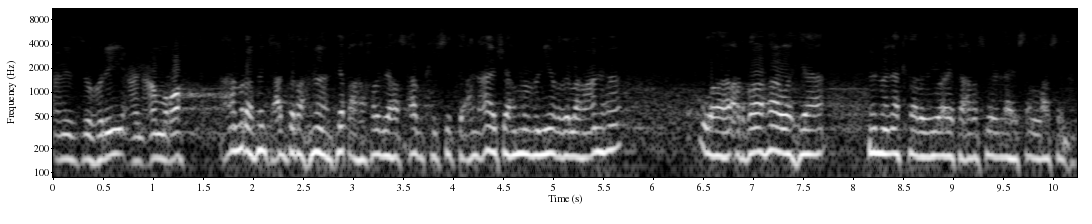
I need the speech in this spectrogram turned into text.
عن الزهري عن عمرة عمرة بنت عبد الرحمن ثقة اخرجها أصحاب كتب الستة. عن عائشة أم المؤمنين رضي الله عنها وأرضاها وهي ممن أكثر الروايه عن رسول الله صلى الله عليه وسلم.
